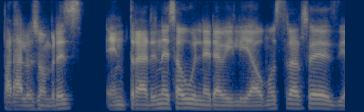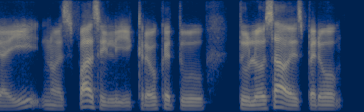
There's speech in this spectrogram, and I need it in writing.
para los hombres entrar en esa vulnerabilidad o mostrarse desde ahí no es fácil y creo que tú, tú lo sabes, pero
